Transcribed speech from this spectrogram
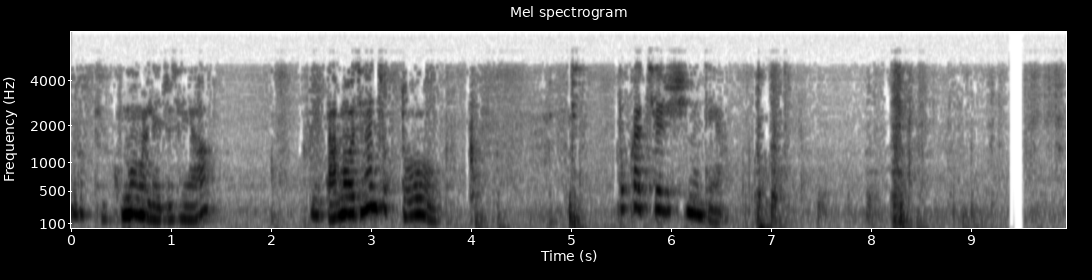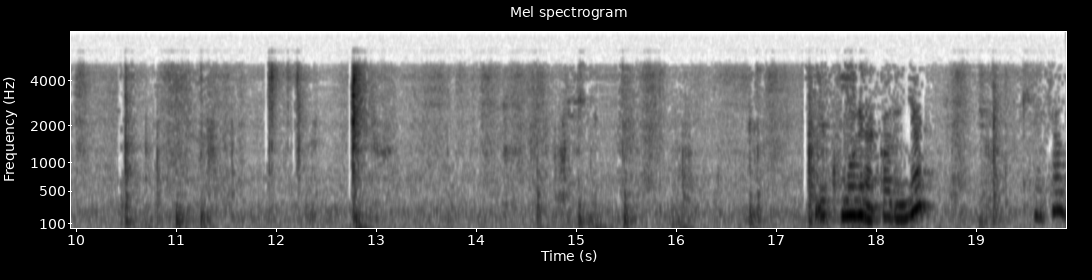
이렇게 구멍을 내주세요. 나머지 한쪽도 똑같이 해주시면 돼요. 이 구멍이 났거든요. 이렇게 해서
